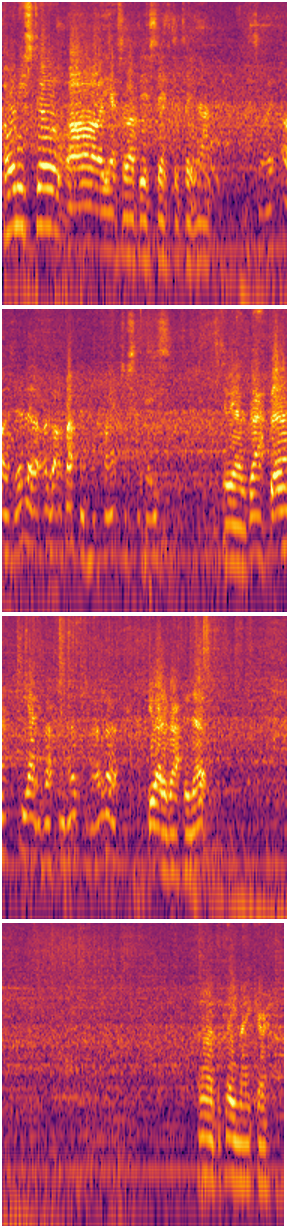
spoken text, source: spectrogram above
Oh, and he's still. Oh, yes, I'll have the assist. I'll take that. That's alright. Oh, is it? Look, I got a grappling hook on it just in case. Here we have a grappler. He had a grappling hook as well, look. You had a grappling up. I had the playmaker.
